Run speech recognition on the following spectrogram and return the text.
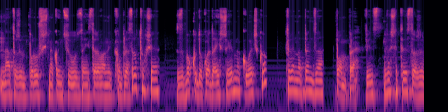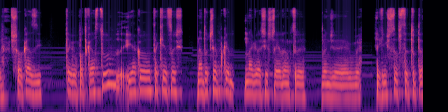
na to, żeby poruszyć na końcu zainstalowany kompresor, to się z boku dokłada jeszcze jedno kółeczko, które napędza pompę. Więc właśnie to jest to, żeby przy okazji tego podcastu jako takie coś na doczepkę nagrać jeszcze jeden, który będzie jakby jakimś substytutem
